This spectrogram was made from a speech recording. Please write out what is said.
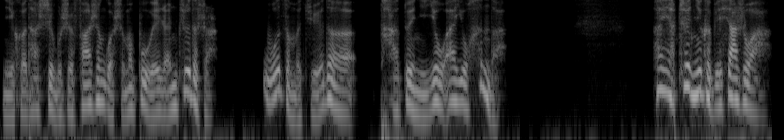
你和他是不是发生过什么不为人知的事儿？我怎么觉得……”他对你又爱又恨的。哎呀，这你可别瞎说啊！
